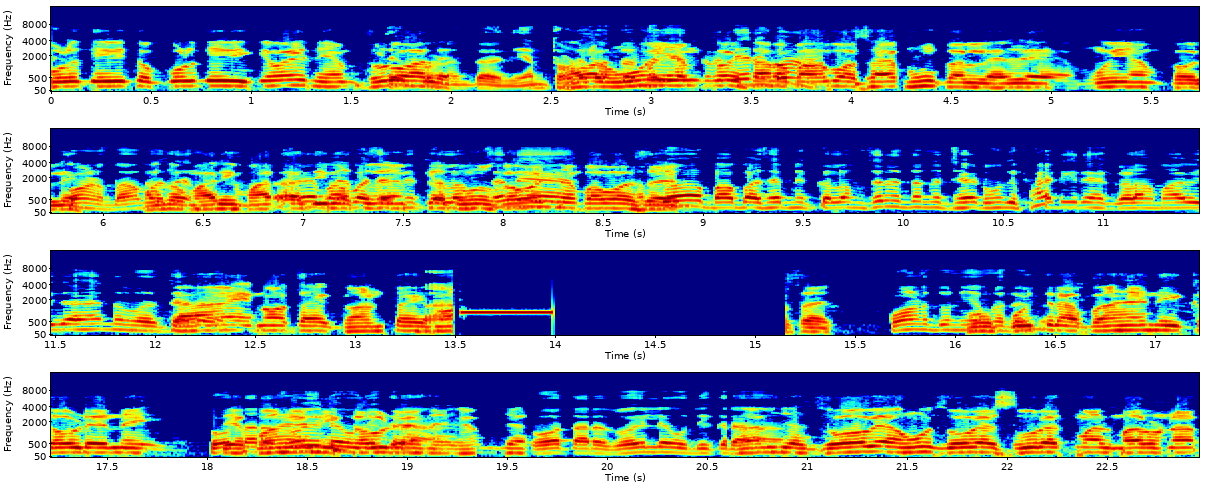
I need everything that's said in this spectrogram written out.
કુળદેવી તો કુળદેવી કહેવાય ને એમ થોડું હાલે. એમ થોડું હું એમ કહું તારો બાબા સાહેબ હું કર લે લે હું એમ કહું લે. પણ બાબા તો મારી માતાજી ને એમ કે હું સમજ ને, ને બાબા સાહેબ. બાબા સાહેબની કલમ છે ને તને ઠેઠ સુધી ફાટી રહે ગળામાં આવી જાય ને કાંઈ નો થાય ઘંટાઈ સાહેબ કોણ દુનિયામાં કૂતરા પહે નહીં કવડે નહીં તો તે તારે જોઈ લેવું કવડે દીકરા. નહીં તો તારે જોઈ લેવું દીકરા. જોવે હું જોવે સુરતમાં જ મારું નામ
